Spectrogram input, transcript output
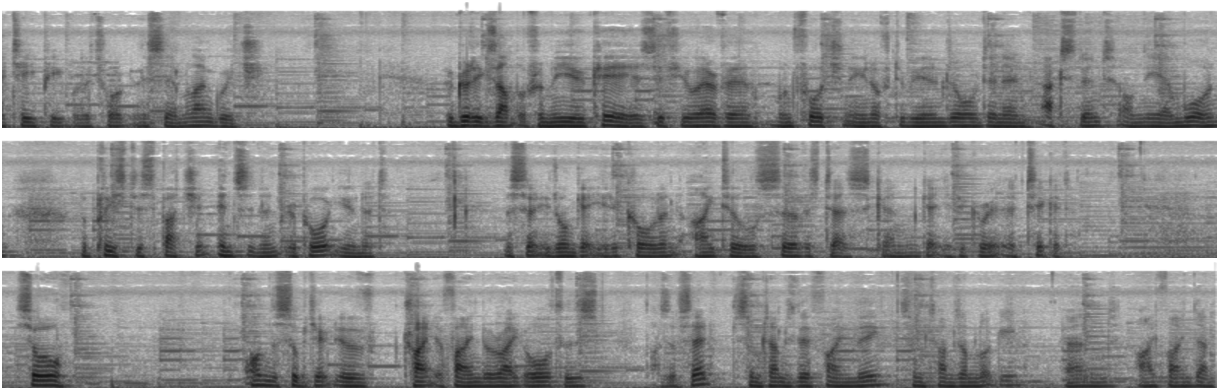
IT people are talking the same language. A good example from the UK is if you're ever unfortunately enough to be involved in an accident on the M1, the police dispatch an incident report unit. They certainly don't get you to call an ITIL service desk and get you to create a ticket. So, on the subject of trying to find the right authors, as I've said, sometimes they find me, sometimes I'm lucky, and I find them.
